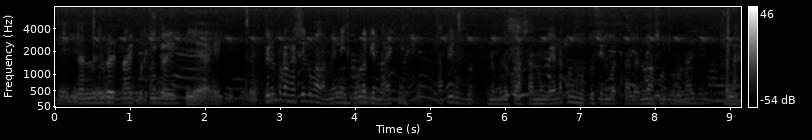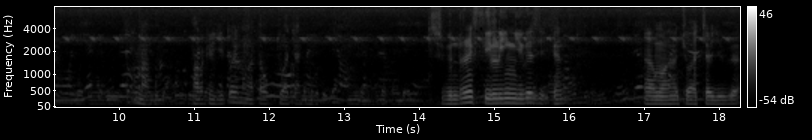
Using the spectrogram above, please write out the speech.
Kayak gitu. Dan lu juga naik bertiga ya. iya kayak gitu tapi lu pernah nggak sih lu ngalamin nih lu lagi naik nih. Tapi lu be- bener-bener perasaan lu gak enak lu mutusin buat keadaan lu langsung turun aja. Pernah. Itu kenapa? Hal kayak gitu emang atau cuacanya. Sebenarnya feeling juga sih kan. Sama cuaca juga.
